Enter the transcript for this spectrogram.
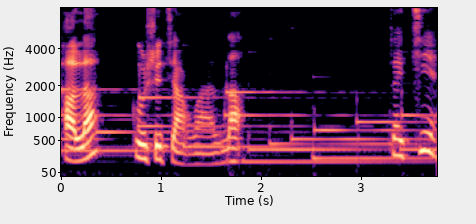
好了，故事讲完了，再见。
